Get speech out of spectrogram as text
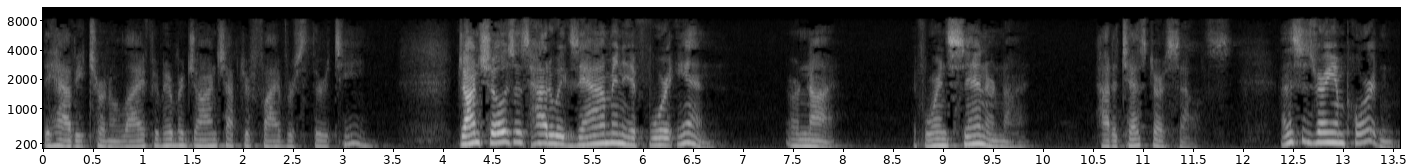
they have eternal life. Remember John chapter 5, verse 13. John shows us how to examine if we're in or not, if we're in sin or not, how to test ourselves. And this is very important.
